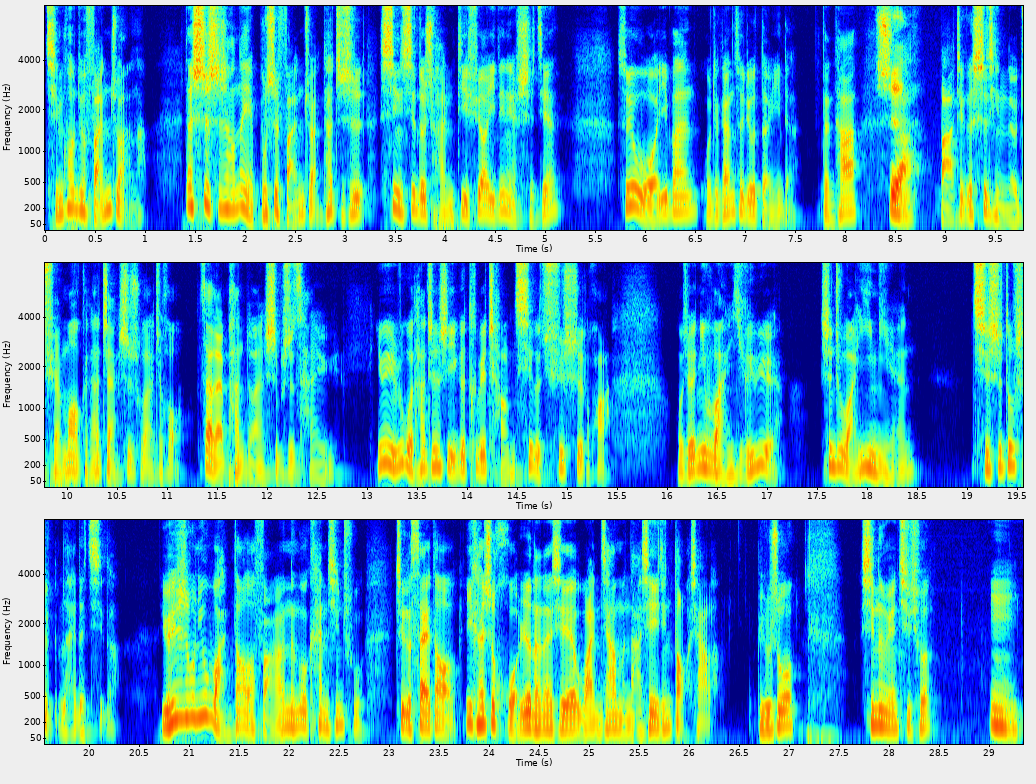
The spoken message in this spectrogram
情况就反转了。但事实上那也不是反转，它只是信息的传递需要一点点时间。所以我一般我就干脆就等一等，等他是啊，把这个事情的全貌给他展示出来之后，再来判断是不是参与。因为如果它真是一个特别长期的趋势的话，我觉得你晚一个月，甚至晚一年，其实都是来得及的。有些时候你晚到了，反而能够看清楚这个赛道一开始火热的那些玩家们哪些已经倒下了。比如说新能源汽车，嗯。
